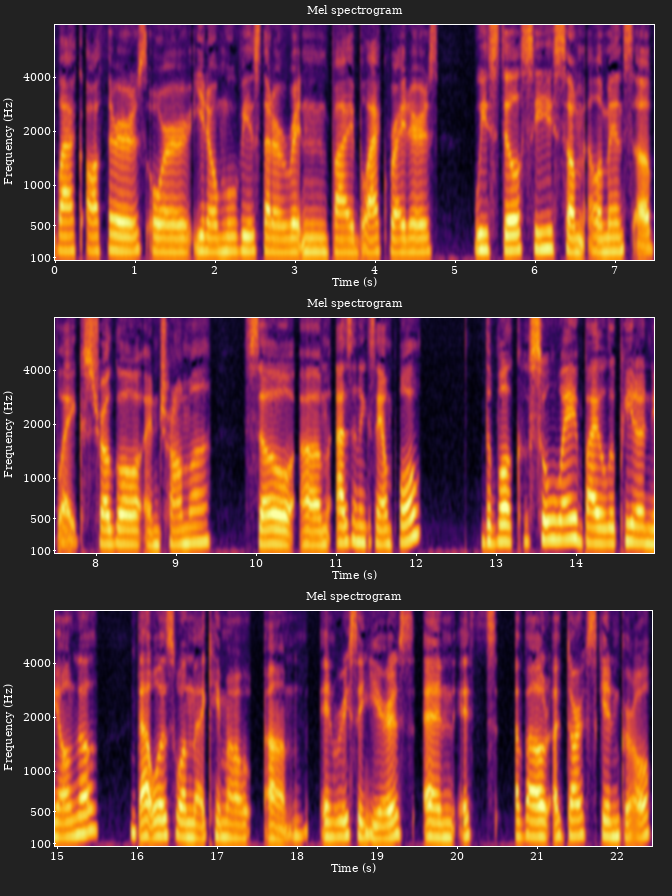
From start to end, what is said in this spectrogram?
Black authors or, you know, movies that are written by Black writers, we still see some elements of like struggle and trauma. So, um, as an example, the book Sulwe by Lupita Nyong'o. That was one that came out um, in recent years, and it's about a dark skinned girl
